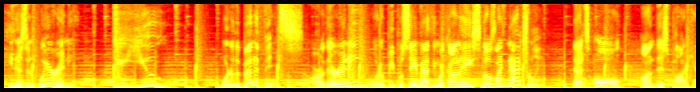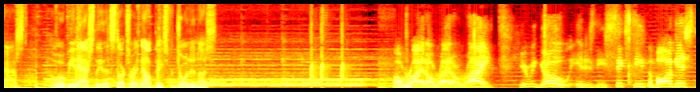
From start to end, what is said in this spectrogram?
He doesn't wear any. Do you? What are the benefits? Are there any? What do people say Matthew McConaughey smells like naturally? That's all on this podcast of Obie and Ashley that starts right now. Thanks for joining us. All right, all right, all right. Here we go. It is the 16th of August.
